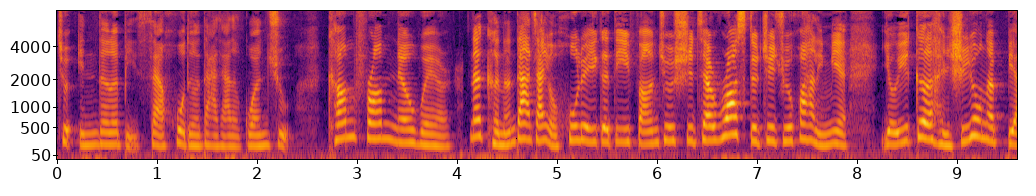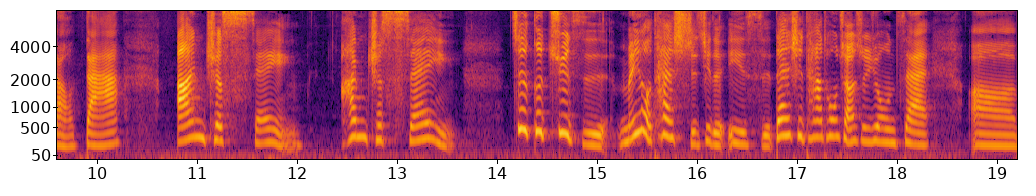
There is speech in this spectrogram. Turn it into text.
就赢得了比赛，获得大家的关注。Come from nowhere，那可能大家有忽略一个地方，就是在 Ross 的这句话里面有一个很实用的表达，I'm just saying，I'm just saying。这个句子没有太实际的意思，但是它通常是用在啊，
